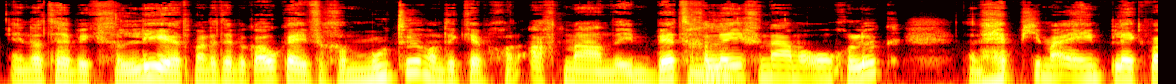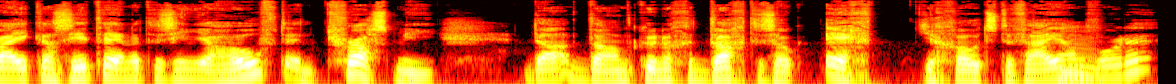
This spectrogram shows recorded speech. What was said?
En dat heb ik geleerd, maar dat heb ik ook even gemoeten. Want ik heb gewoon acht maanden in bed gelegen na mijn ongeluk. Dan heb je maar één plek waar je kan zitten en dat is in je hoofd. En trust me, dan, dan kunnen gedachten ook echt je grootste vijand worden.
